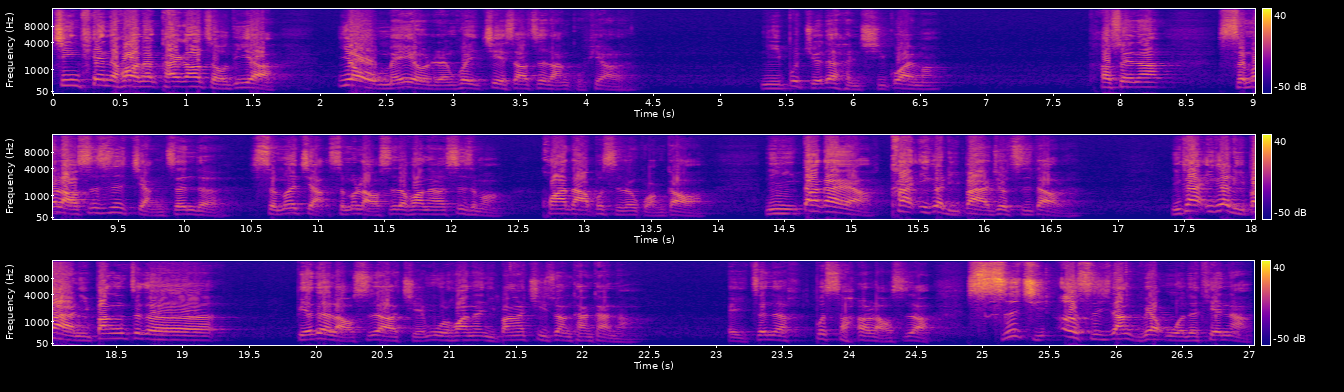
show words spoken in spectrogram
今天的话呢，开高走低啊，又没有人会介绍这档股票了，你不觉得很奇怪吗？好，所以呢，什么老师是讲真的，什么讲什么老师的话呢，是什么夸大不实的广告啊？你大概啊看一个礼拜就知道了。你看一个礼拜啊，你帮这个别的老师啊节目的话呢，你帮他计算看看呐，哎，真的不少的老师啊，十几二十几张股票，我的天呐，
